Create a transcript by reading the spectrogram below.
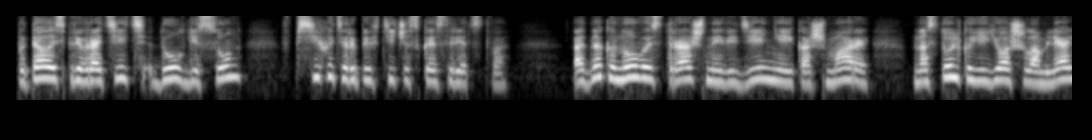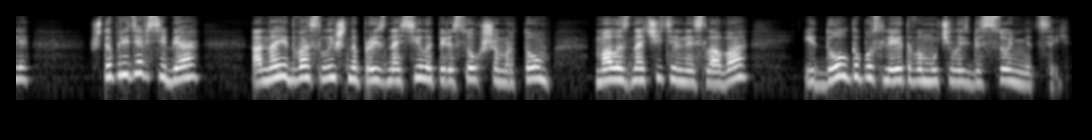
пыталась превратить долгий сон в психотерапевтическое средство. Однако новые страшные видения и кошмары настолько ее ошеломляли, что, придя в себя, она едва слышно произносила пересохшим ртом малозначительные слова и долго после этого мучилась бессонницей.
